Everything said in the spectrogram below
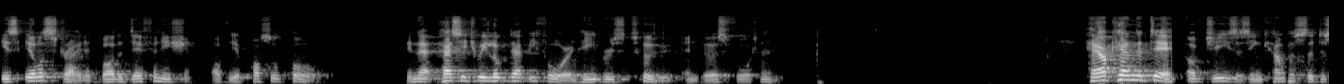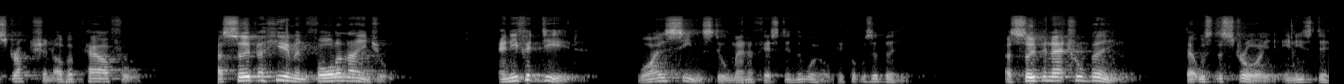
is illustrated by the definition of the Apostle Paul in that passage we looked at before in Hebrews 2 and verse 14. How can the death of Jesus encompass the destruction of a powerful, a superhuman fallen angel? And if it did, why is sin still manifest in the world if it was a being? A supernatural being that was destroyed in his death.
